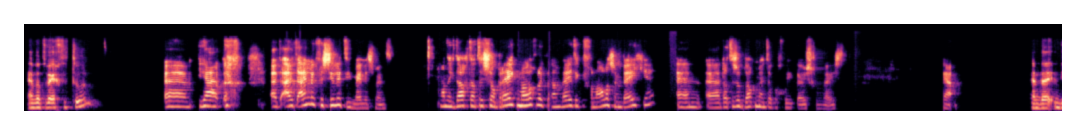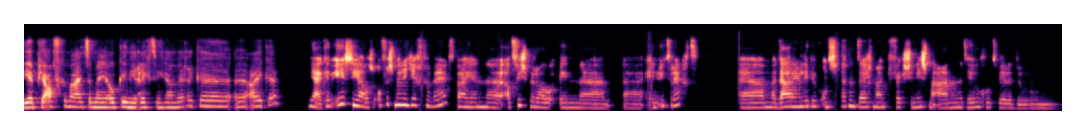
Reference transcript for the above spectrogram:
En wat werd het toen? Uh, ja, uiteindelijk facility management. Want ik dacht, dat is zo breed mogelijk, dan weet ik van alles een beetje. En uh, dat is op dat moment ook een goede keuze geweest. Ja. En de, die heb je afgemaakt en ben je ook in die richting gaan werken, uh, Eike? Ja, ik heb eerst een jaar als office manager gewerkt bij een uh, adviesbureau in, in Utrecht. maar daarin liep ik ontzettend tegen mijn perfectionisme aan en het heel goed willen doen.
